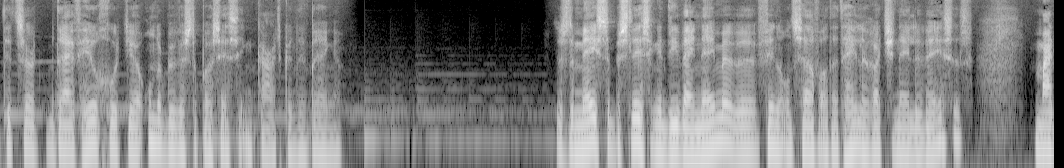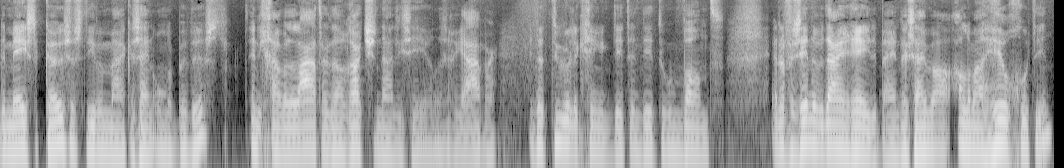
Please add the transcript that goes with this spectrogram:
dit soort bedrijven heel goed je onderbewuste processen in kaart kunnen brengen. Dus de meeste beslissingen die wij nemen, we vinden onszelf altijd hele rationele wezens. Maar de meeste keuzes die we maken zijn onderbewust. En die gaan we later dan rationaliseren. Dan zeggen ja, maar natuurlijk ging ik dit en dit doen, want. En dan verzinnen we daar een reden bij. En daar zijn we allemaal heel goed in.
